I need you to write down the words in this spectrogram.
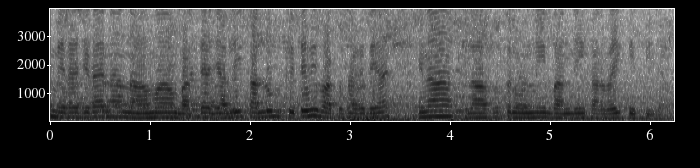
ਮੇਰਾ ਜਿਹੜਾ ਇਹਨਾਂ ਨਾਮ ਆ ਵਰਤਿਆ ਜਾਲੀ ਕੱਲ੍ਹ ਨੂੰ ਕਿਤੇ ਵੀ ਵਰਤ ਸਕਦੇ ਆ ਇਹਨਾਂ ਖਿਲਾਫ ਕਾਨੂੰਨੀ ਬਣਦੀ ਕਾਰਵਾਈ ਕੀਤੀ ਜਾਵੇ।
